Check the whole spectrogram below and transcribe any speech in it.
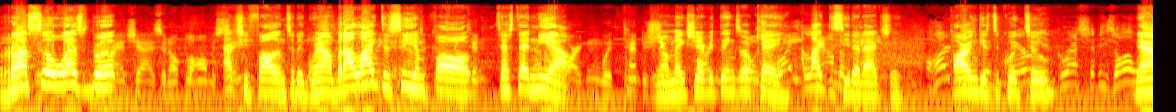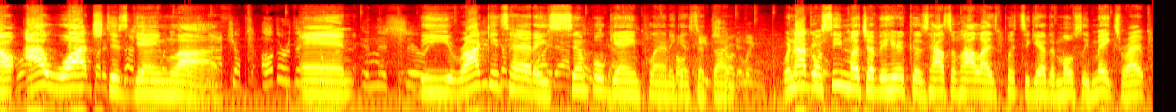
Russell Westbrook actually falling to the ground, but I like to see him fall, test that knee out. You know, make sure everything's okay. I like to see that actually. Harden gets the quick two. Now, I watched this game live, and the Rockets had a simple game plan against the Thunder. We're not going to see much of it here because House of Highlights puts together mostly makes, right?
